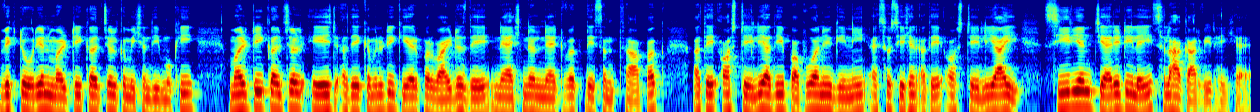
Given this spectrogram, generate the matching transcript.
ਵਿਕਟੋਰੀਅਨ ਮਲਟੀਕਲਚਰਲ ਕਮਿਸ਼ਨ ਦੀ ਮੁਖੀ, ਮਲਟੀਕਲਚਰਲ ਏਜਡ ਅਤੇ ਕਮਿਊਨਿਟੀ ਕੇਅਰ ਪ੍ਰੋਵਾਈਡਰਸ ਦੇ ਨੈਸ਼ਨਲ ਨੈਟਵਰਕ ਦੇ ਸੰਸਥਾਪਕ ਅਤੇ ਆਸਟ੍ਰੇਲੀਆ ਦੀ ਪਾਪੂਆ ਨਿਊ ਗਿਨੀ ਐਸੋਸੀਏਸ਼ਨ ਅਤੇ ਆਸਟ੍ਰੇਲੀਆਈ ਸੀਰੀਅਨ ਚੈਰਿਟੀ ਲਈ ਸਲਾਹਕਾਰ ਵੀ ਰਹੀ ਹੈ।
